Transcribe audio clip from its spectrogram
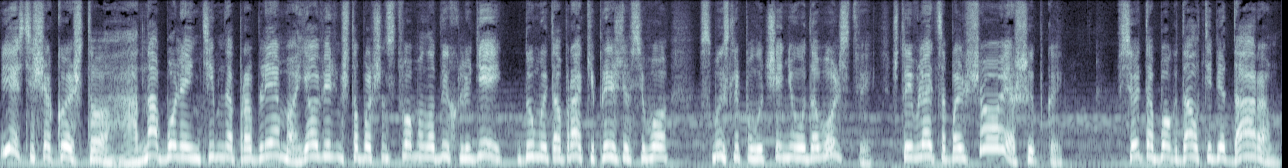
Есть еще кое-что. Одна более интимная проблема. Я уверен, что большинство молодых людей думают о браке прежде всего в смысле получения удовольствий, что является большой ошибкой. Все это Бог дал тебе даром.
